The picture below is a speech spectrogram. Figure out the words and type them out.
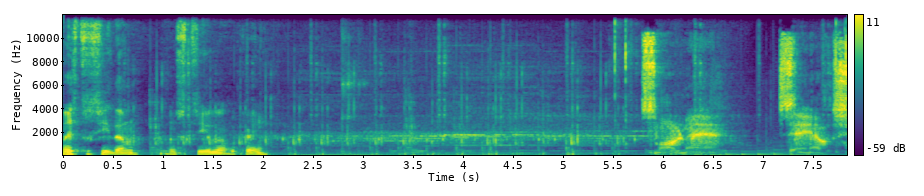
Nice to see them. I'm still okay. Smart man. Staying out.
